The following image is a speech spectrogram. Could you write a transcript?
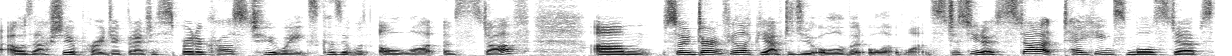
I was actually a project that I just spread across two weeks because it was a lot of stuff. Um, so don't feel like you have to do all of it all at once. Just, you know, start taking small steps.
